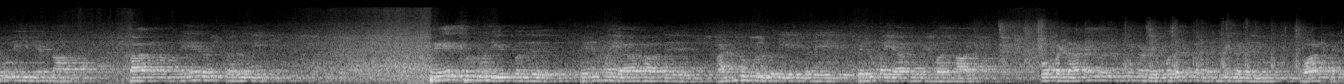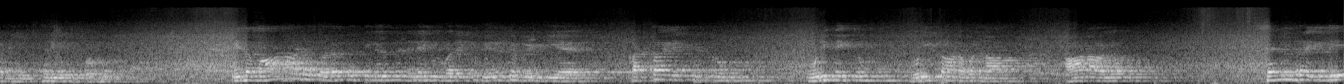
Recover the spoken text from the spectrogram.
முடியும் என்னால். காரணம் நேரம் கருதி பெயர் சொல்வது என்பது பெருமையாகாது அன்பு கொள்வது என்பதே பெருமையாகும் என்பதனால். உங்கள் அனைவருக்கும் என்னுடைய முதற்க நன்றிகளையும் வாழ்த்துக்களையும் தெரிவித்துக் கொள்வோம் இந்த மாநாடு தொடக்கத்திலிருந்து நிறைவு வரைக்கும் இருக்க வேண்டிய கட்டாயத்திற்கும் உரிமைக்கும் உரித்தானவன் நான். ஆனாலும் சென்ற இதே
